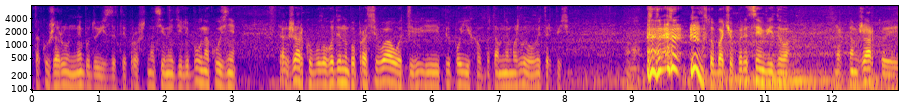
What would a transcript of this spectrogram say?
в таку жару не буду їздити. Прош на цій неділі був на кузні. Так жарко було, годину попрацював от, і, і поїхав, бо там неможливо витерпіти. Хто бачив перед цим відео, як там жарко і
